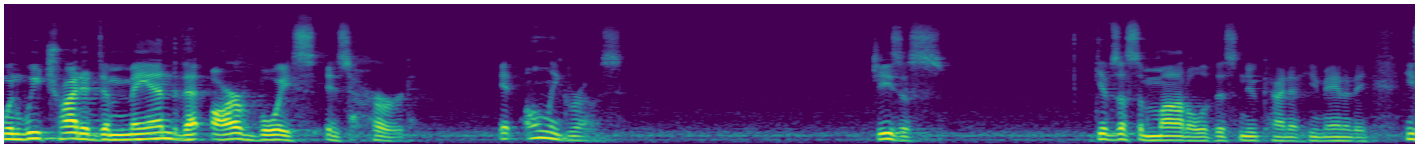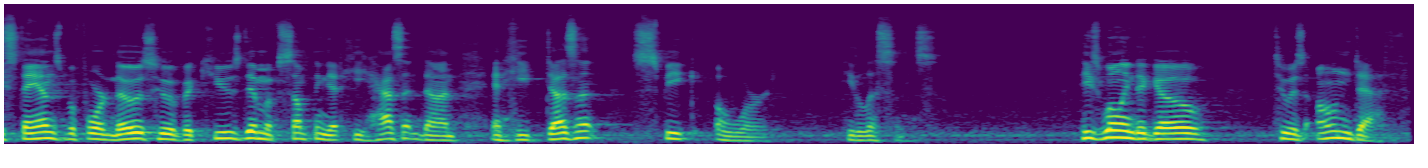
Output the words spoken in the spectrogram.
when we try to demand that our voice is heard. It only grows. Jesus gives us a model of this new kind of humanity. He stands before those who have accused him of something that he hasn't done, and he doesn't speak a word. He listens. He's willing to go to his own death,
